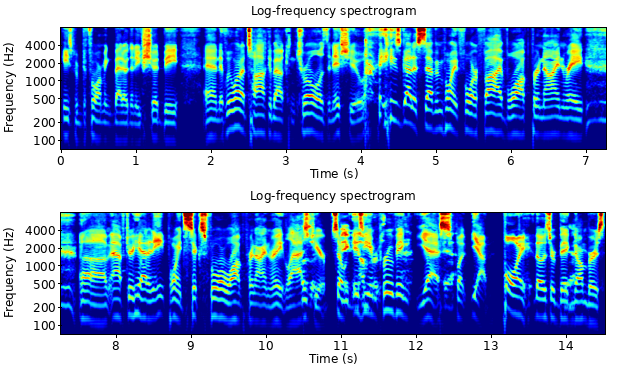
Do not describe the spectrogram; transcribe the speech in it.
He's been performing better than he should be. And if we want to talk about control as an issue, he's got a 7.45 walk per nine rate um, after he had an 8.64 walk per nine rate last year. So is he improving? Yes, Yeah. but yeah, boy, those are big Yeah. numbers.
